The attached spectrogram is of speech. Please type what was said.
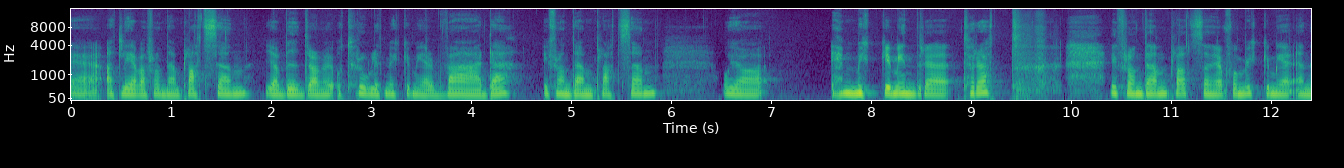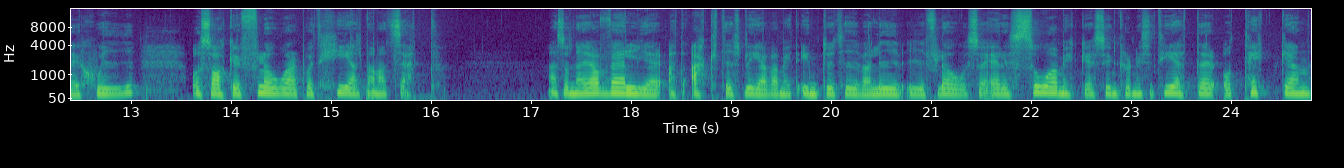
eh, att leva från den platsen. Jag bidrar med otroligt mycket mer värde ifrån den platsen. Och jag är mycket mindre trött ifrån den platsen. Jag får mycket mer energi. Och saker flowar på ett helt annat sätt. Alltså när jag väljer att aktivt leva mitt intuitiva liv i flow så är det så mycket synkroniciteter och tecken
